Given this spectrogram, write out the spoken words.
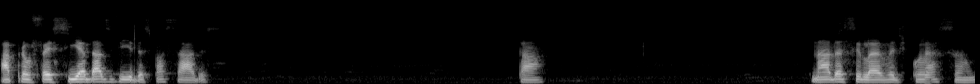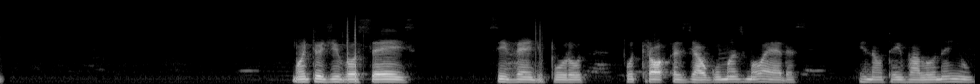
A profecia das vidas passadas, tá? Nada se leva de coração. Muitos de vocês se vendem por, por trocas de algumas moedas e não tem valor nenhum.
